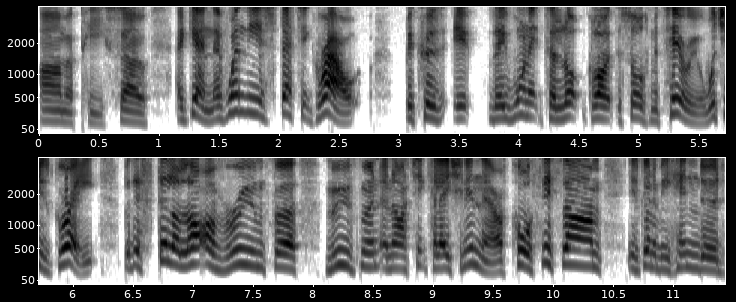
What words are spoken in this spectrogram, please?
armor piece. So again, they've went the aesthetic route, because it, they want it to look like the source material, which is great, but there's still a lot of room for movement and articulation in there. Of course, this arm is going to be hindered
